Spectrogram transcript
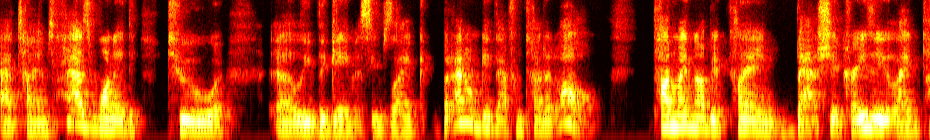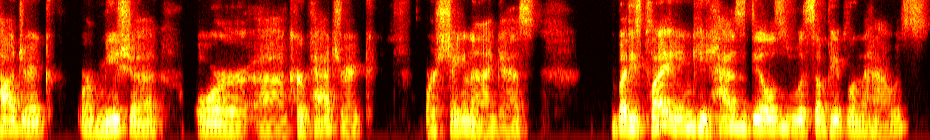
at times has wanted to uh, leave the game. It seems like, but I don't get that from Todd at all. Todd might not be playing batshit crazy like Todrick or Misha or uh, Kirkpatrick or Shanna, I guess, but he's playing. He has deals with some people in the house.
